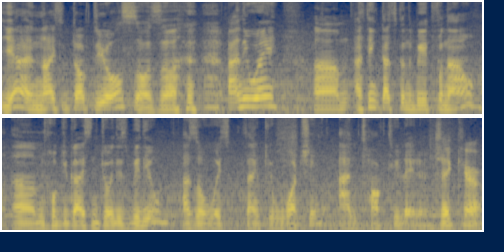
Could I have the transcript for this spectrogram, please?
you. Yeah, and nice to talk to you also. So anyway, um, I think that's going to be it for now. Um, hope you guys enjoyed this video. As always, thank you for watching and talk to you later. Take care.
